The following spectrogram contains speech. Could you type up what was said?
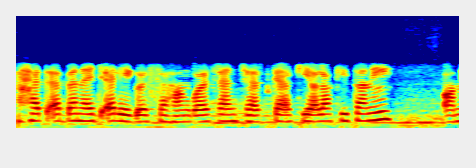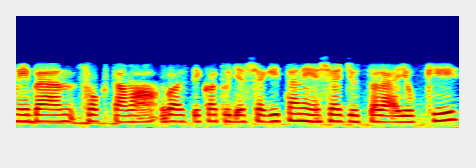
hát ebben egy elég összehangolt rendszert kell kialakítani, amiben szoktam a gazdikat ugye segíteni, és együtt találjuk ki,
